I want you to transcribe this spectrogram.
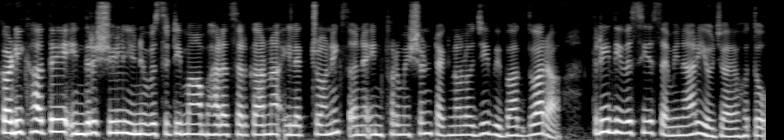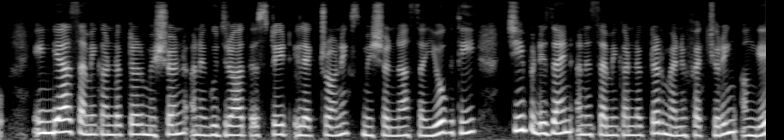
કડી ખાતે ઇન્દ્રશીલ યુનિવર્સિટીમાં ભારત સરકારના ઇલેક્ટ્રોનિક્સ અને ઇન્ફોર્મેશન ટેકનોલોજી વિભાગ દ્વારા ત્રિદિવસીય સેમિનાર યોજાયો હતો. ઇન્ડિયા સેમિકન્ડક્ટર મિશન અને ગુજરાત સ્ટેટ ઇલેક્ટ્રોનિક્સ મિશનના સહયોગથી ચીપ ડિઝાઇન અને સેમિકન્ડક્ટર મેન્યુફેક્ચરિંગ અંગે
